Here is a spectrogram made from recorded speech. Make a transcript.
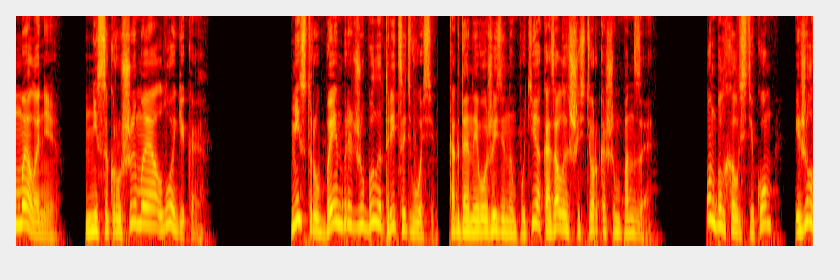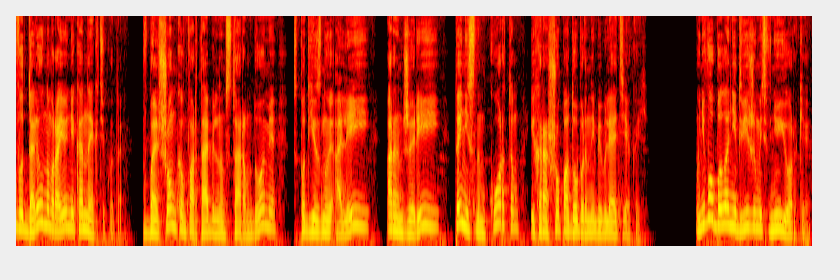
Мелани. Несокрушимая логика. Мистеру Бейнбриджу было 38, когда на его жизненном пути оказалась шестерка шимпанзе. Он был холостяком и жил в отдаленном районе Коннектикута, в большом комфортабельном старом доме с подъездной аллеей, оранжереей, теннисным кортом и хорошо подобранной библиотекой. У него была недвижимость в Нью-Йорке,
